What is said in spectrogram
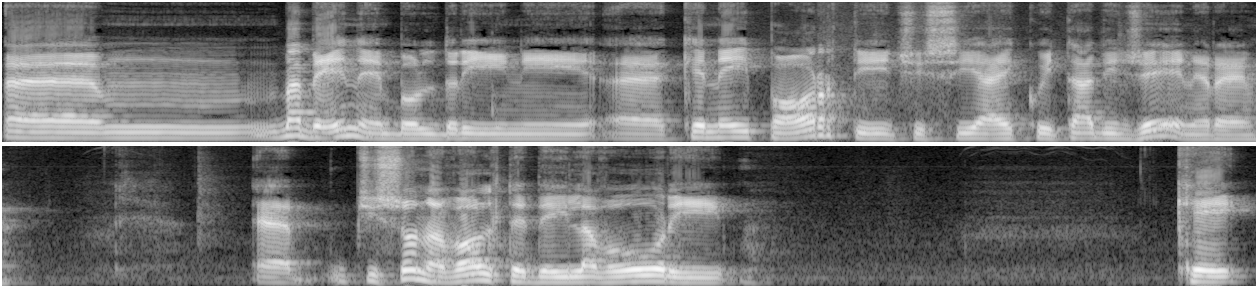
Ehm, va bene, Boldrini, eh, che nei porti ci sia equità di genere. Eh, ci sono a volte dei lavori che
